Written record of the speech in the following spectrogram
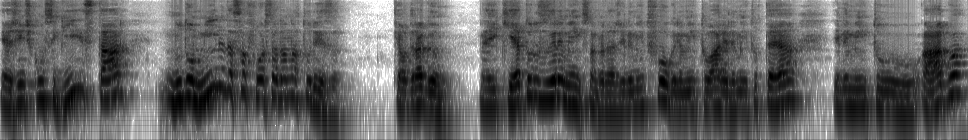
É a gente conseguir estar no domínio dessa força da natureza, que é o dragão. Né? E que é todos os elementos, na verdade, elemento fogo, elemento ar, elemento terra, elemento água,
